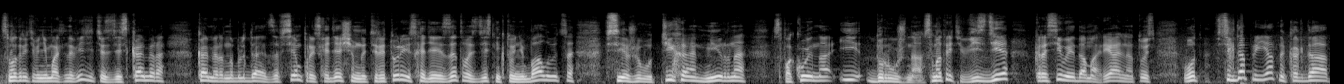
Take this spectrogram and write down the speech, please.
смотрите внимательно видите, здесь камера. Камера наблюдает за всем происходящим на территории. Исходя из этого, здесь никто не балуется. Все живут тихо, мирно, спокойно и дружно. Смотрите, везде красивые дома, реально. То есть вот всегда приятно, когда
